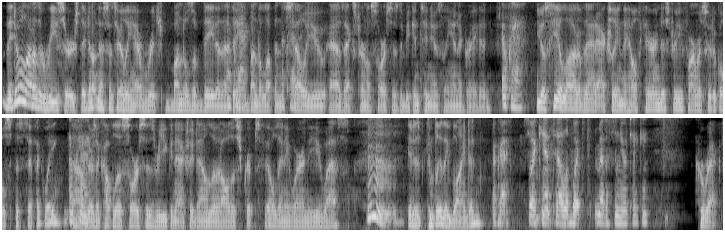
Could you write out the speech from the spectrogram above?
They do a lot of the research. They don't necessarily have rich bundles of data that okay. they bundle up and okay. sell you as external sources to be continuously integrated. Okay. You'll see a lot of that actually in the healthcare industry, pharmaceuticals specifically. Um, okay. Um, there's a couple of sources where you can actually download all the scripts filled anywhere in the U.S. Hmm. It is completely blinded. Okay. So I can't tell of what medicine you're taking? Correct.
